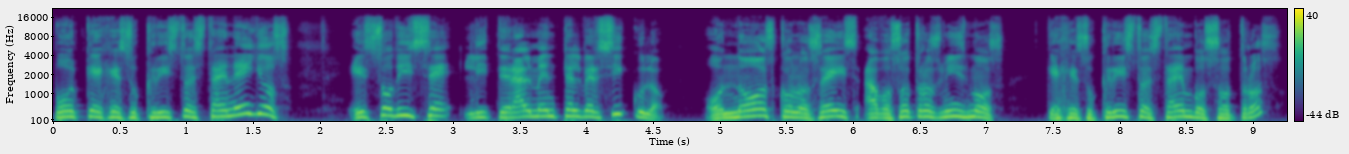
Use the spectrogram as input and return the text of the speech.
porque Jesucristo está en ellos. Eso dice literalmente el versículo. ¿O no os conocéis a vosotros mismos que Jesucristo está en vosotros?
